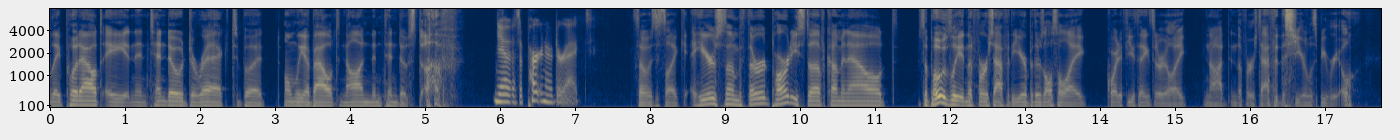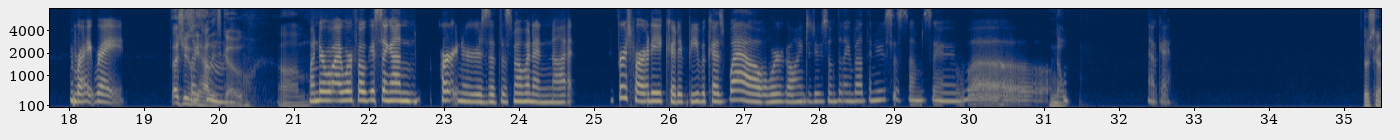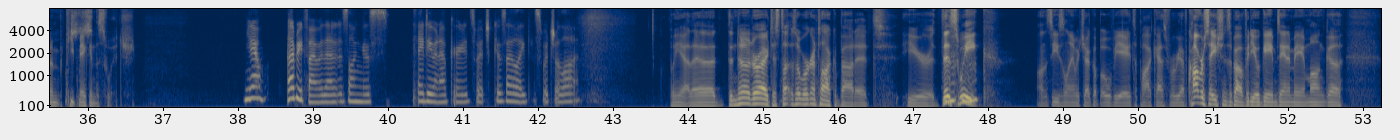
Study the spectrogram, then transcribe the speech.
They put out a Nintendo Direct, but only about non Nintendo stuff. Yeah, it's a partner direct. So it's just like, here's some third party stuff coming out supposedly in the first half of the year, but there's also like quite a few things that are like not in the first half of this year, let's be real. Right, right. That's usually like, how these hmm. go. Um, Wonder why we're focusing on partners at this moment and not first party. Could it be because wow, we're going to do something about the new system soon? Whoa. nope. Okay. They're just going to keep making the Switch. Yeah, I'd be fine with that as long as they do an upgraded Switch because I like the Switch a lot. But yeah, the, the Nintendo Direct, is t- so we're going to talk about it here this week on the Season Land. We check up OVA. It's a podcast where we have conversations about video games, anime, and manga.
